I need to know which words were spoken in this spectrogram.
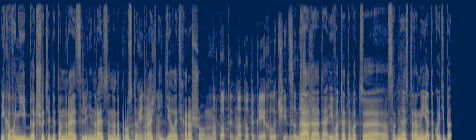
никого не ебет, что тебе там нравится или не нравится, надо просто Конечно. брать и делать хорошо. На то, ты, на то ты приехал учиться, да. Да, да, да. И вот это вот, э, с одной стороны, я такой, типа,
